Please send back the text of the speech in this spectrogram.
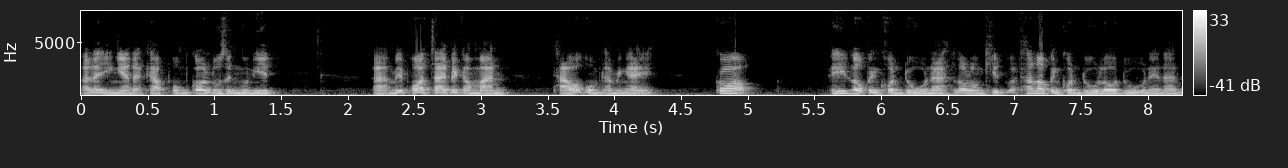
อะไรอย่างเงี้ยนะครับผมก็รู้สึกหงุดหงิดอ่าไม่พอใจไปกับมัน ถามว่าผมทำยังไง ก็เฮ้ยเราเป็นคนดูนะ เราลองคิดว่าถ้าเราเป็นคนดูเราดูในนั้น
